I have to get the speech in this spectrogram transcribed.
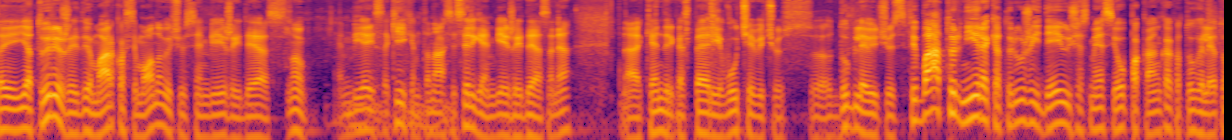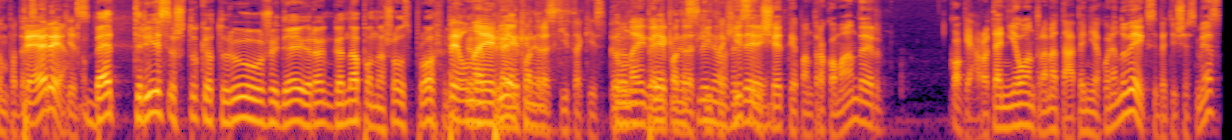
Tai jie turi žaidėjų, Marko Simonovičius, NBA žaidėjas, nu, NBA, sakykim, Tanasis irgi NBA žaidėjas, ne? Kendrikas Perry, Vučevičius, Dublevičius. FIBA turnyre keturių žaidėjų iš esmės jau pakanka, kad tu galėtum padaryti. Bet trys iš tų keturių žaidėjų yra gana panašaus profilio. Pilnai Tai gali padraskyti akis, pilnai gali padraskyti akis ir išėti kaip antra komanda ir ko gero ten jau antrame etape nieko nenuveiksi, bet iš esmės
